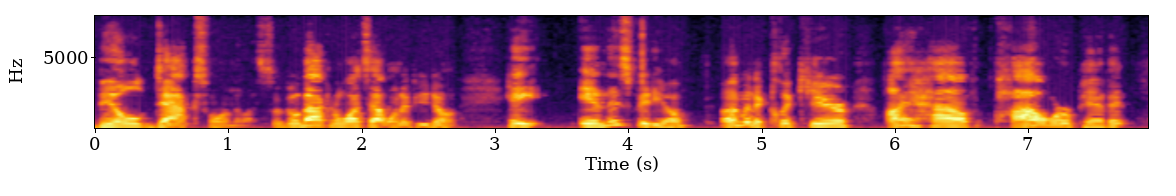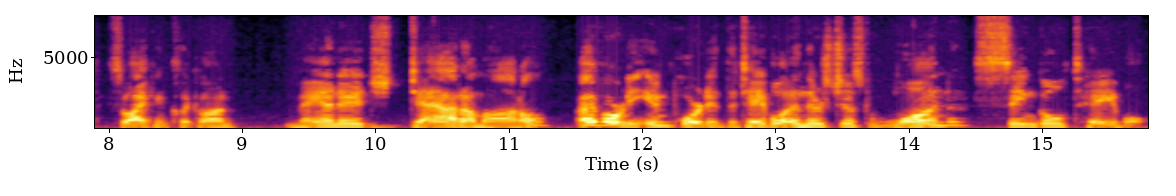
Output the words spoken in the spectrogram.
build DAX formulas. So go back and watch that one if you don't. Hey, in this video, I'm going to click here. I have Power Pivot, so I can click on Manage Data Model. I've already imported the table, and there's just one single table.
